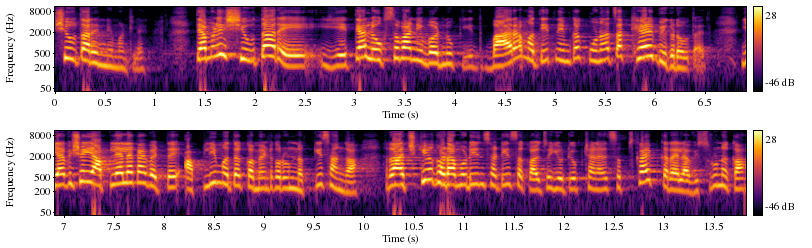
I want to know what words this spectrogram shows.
शिवतारेंनी म्हटलंय. त्यामुळे शिवतारे येत्या लोकसभा निवडणुकीत बारामतीत नेमका कुणाचा खेळ बिघडवत आहेत याविषयी आपल्याला काय वाटतंय? आपली मतं कमेंट करून नक्की सांगा. राजकीय घडामोडींसाठी सकाळचं यूट्यूब चॅनल सबस्क्राईब करायला विसरू नका.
